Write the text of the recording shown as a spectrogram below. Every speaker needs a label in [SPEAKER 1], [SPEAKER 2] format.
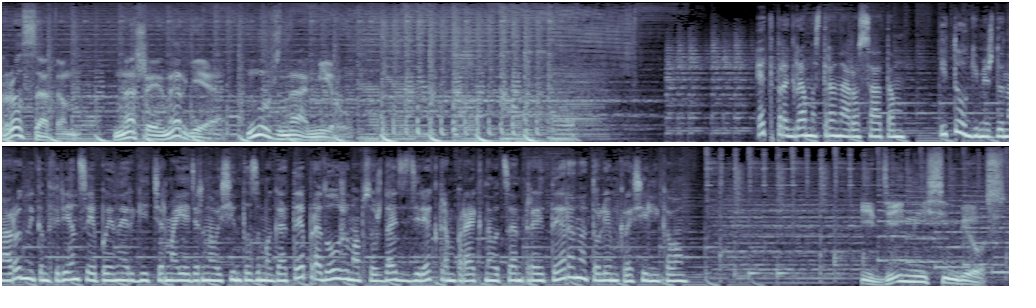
[SPEAKER 1] Росатом. Наша энергия нужна миру.
[SPEAKER 2] Это программа «Страна Росатом». Итоги международной конференции по энергии термоядерного синтеза МАГАТЭ продолжим обсуждать с директором проектного центра ИТЕР Анатолием Красильниковым.
[SPEAKER 1] Идейный симбиоз.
